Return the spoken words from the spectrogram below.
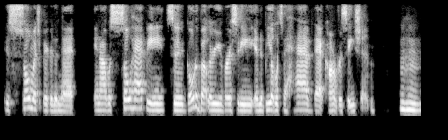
It is so much bigger than that. And I was so happy to go to Butler University and to be able to have that conversation. Mm-hmm.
